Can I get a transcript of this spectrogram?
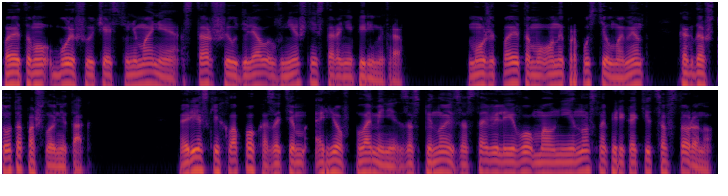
поэтому большую часть внимания старший уделял внешней стороне периметра. Может, поэтому он и пропустил момент, когда что-то пошло не так. Резкий хлопок, а затем рев пламени за спиной заставили его молниеносно перекатиться в сторону,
